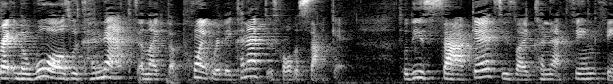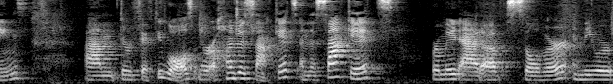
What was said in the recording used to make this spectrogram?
right, and the walls would connect, and like the point where they connect is called a socket. So these sockets, these like connecting things, um, there were 50 walls, and there were 100 sockets, and the sockets were made out of silver, and they were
